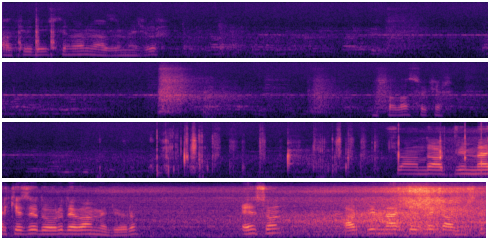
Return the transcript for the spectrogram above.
Aküyü değiştirmem lazım mecbur. İnşallah söker. Şu anda Artvin merkeze doğru devam ediyorum. En son Artvin merkezde kalmıştım.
